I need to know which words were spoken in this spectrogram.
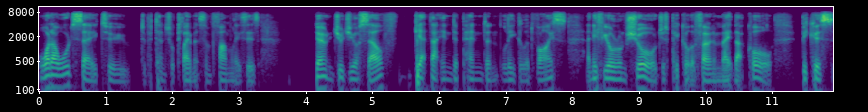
What I would say to, to potential claimants and families is don't judge yourself get that independent legal advice and if you're unsure just pick up the phone and make that call because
